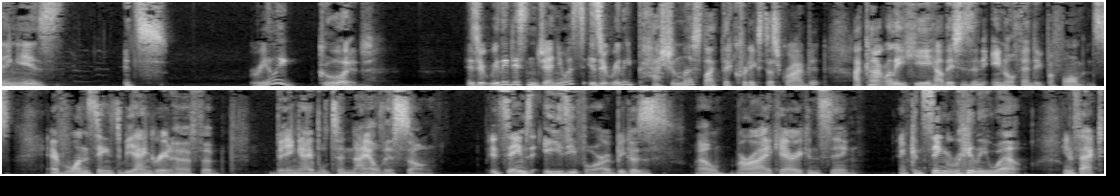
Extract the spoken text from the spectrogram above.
Thing is, it's really good. Is it really disingenuous? Is it really passionless like the critics described it? I can't really hear how this is an inauthentic performance. Everyone seems to be angry at her for being able to nail this song. It seems easy for her because, well, Mariah Carey can sing. And can sing really well. In fact,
